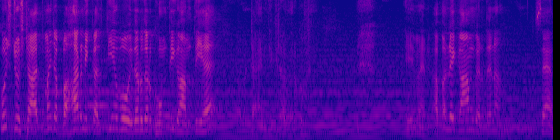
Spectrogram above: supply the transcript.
कुछ दुष्ट आत्मा जब बाहर निकलती हैं वो इधर उधर घूमती घामती है। अब टाइम दिख रहा है मेरे को। Amen. अपन लोग एक काम करते ना सैम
